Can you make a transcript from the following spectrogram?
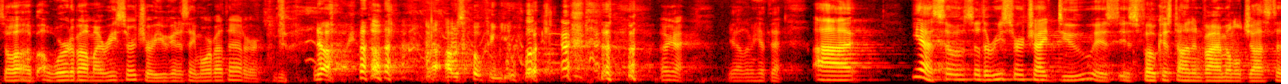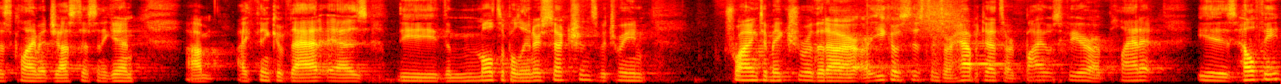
So a, a, word about my research, or are you going to say more about that, or? no, I was hoping you would. okay, yeah, let me hit that. Uh, yeah, so so the research I do is is focused on environmental justice, climate justice, and again, um, I think of that as the the multiple intersections between trying to make sure that our, our ecosystems, our habitats, our biosphere, our planet is healthy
